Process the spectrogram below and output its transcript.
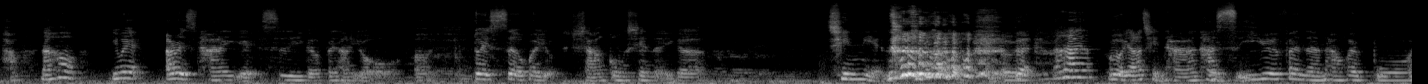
好，然后因为 Aris 他也是一个非常有呃对社会有想要贡献的一个。青年，对，那他我有邀请他，他十一月份呢，他会播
